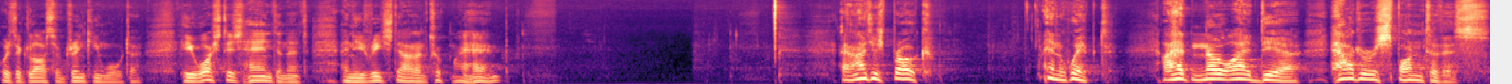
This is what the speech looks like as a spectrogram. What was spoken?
was a glass of drinking water. He washed his hand in it and he reached out and took my hand. And I just broke and wept. I had no idea how to respond to this.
